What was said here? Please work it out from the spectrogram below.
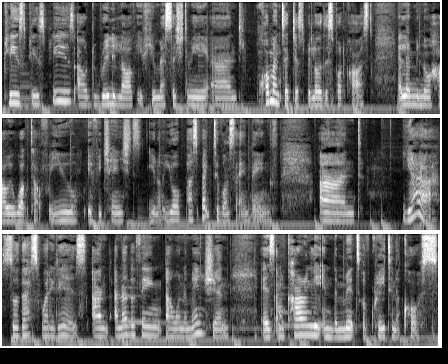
Please, please, please, I would really love if you messaged me and commented just below this podcast and let me know how it worked out for you, if it changed, you know, your perspective on certain things. And yeah, so that's what it is. And another thing I want to mention is I'm currently in the midst of creating a course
